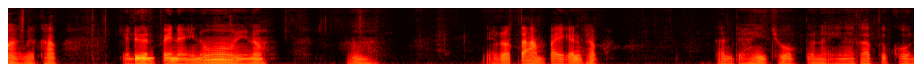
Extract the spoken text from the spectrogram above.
มากนะครับ จะเดินไปไหนนาะนี่เนาะเดี๋ยวเราตามไปกันครับ ท่านจะให้โชคตัวไหนนะครับ ทุกคน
